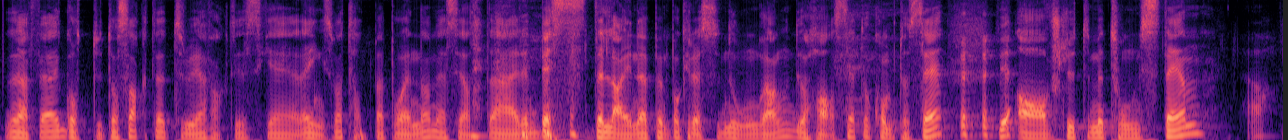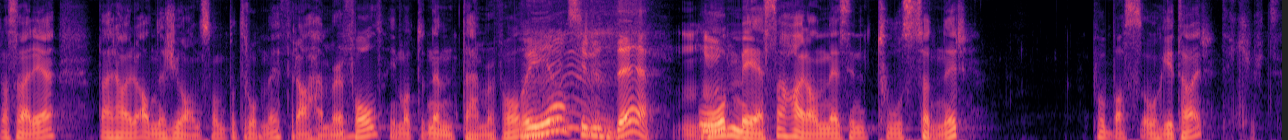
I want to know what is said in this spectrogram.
Det er derfor jeg har gått ut og sagt det tror jeg faktisk eh, Det er ingen som har tatt meg på ennå, men jeg sier at det er den beste lineupen på Krøsset noen gang du har sett og kommer til å se. Vi avslutter med Tungsten fra Sverige. Der har du Anders Johansson på trommer fra Hammerfall. Vi måtte nevnte Hammerfall. Oh, ja, sier du det? Mm. Og med seg har han med sine to sønner på bass og gitar. Det er kult.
